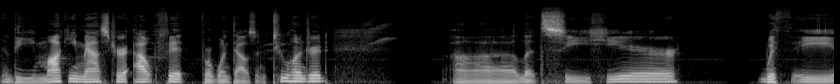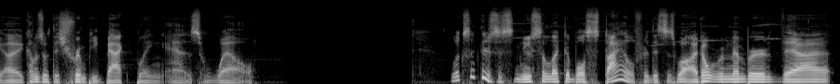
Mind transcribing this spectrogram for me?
The Maki Master outfit for 1200. Uh let's see here with the uh, it comes with the shrimpy back bling as well. Looks like there's this new selectable style for this as well. I don't remember that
